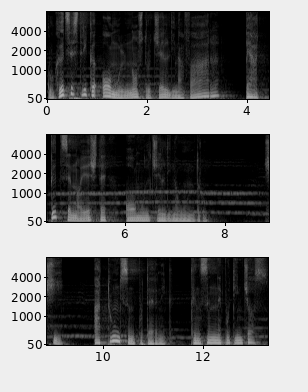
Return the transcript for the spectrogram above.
Cu cât se strică omul nostru cel din afară, pe atât se noiește omul cel dinăuntru. Și atunci sunt puternic, când sunt neputincios.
